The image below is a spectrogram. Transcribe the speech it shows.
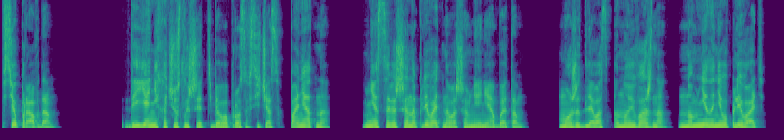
«Все правда. Да и я не хочу слышать от тебя вопросов сейчас, понятно? Мне совершенно плевать на ваше мнение об этом. Может, для вас оно и важно, но мне на него плевать.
